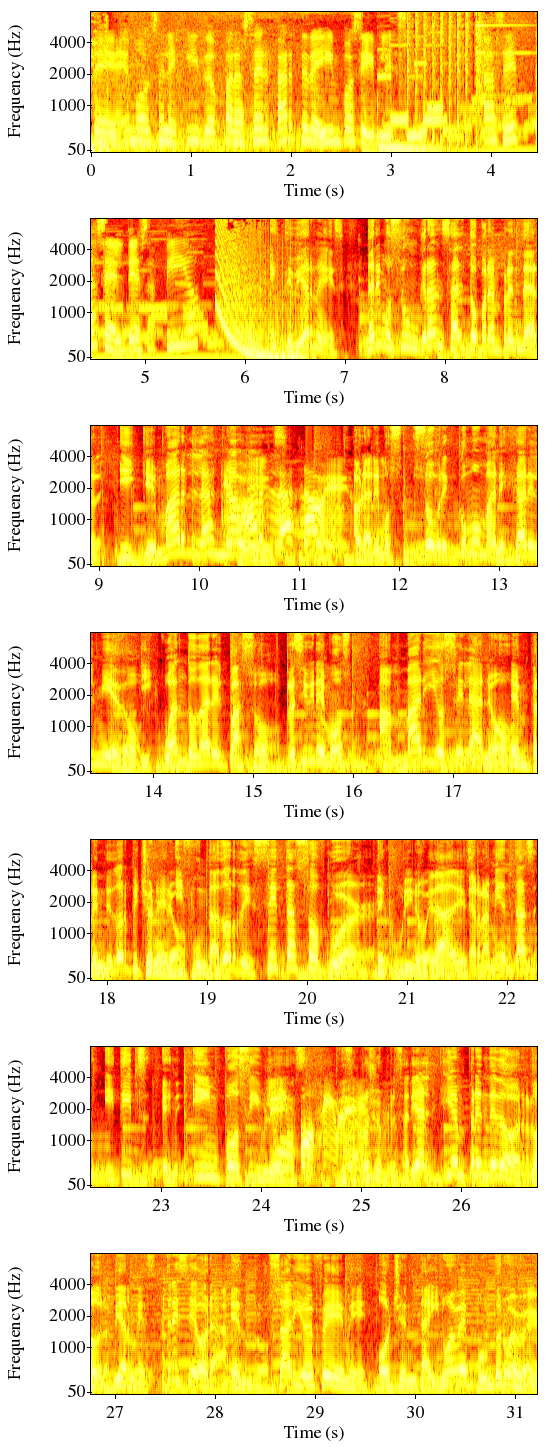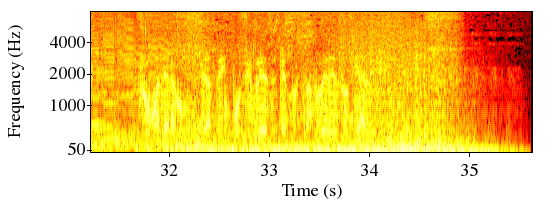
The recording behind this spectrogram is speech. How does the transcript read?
Te hemos elegido para ser parte de Imposibles. ¿Aceptas el desafío? Este viernes daremos un gran salto para emprender y quemar las naves. las naves. Hablaremos sobre cómo manejar el miedo y cuándo dar el paso. Recibiremos a Mario Celano, emprendedor pichonero y fundador de Z Software. Descubrí novedades, herramientas y tips en Imposibles. Imposible. Desarrollo empresarial y emprendedor. Todos los viernes, 13 horas, en Rosario FM 89.9. Sumate a la comunidad de Imposibles en nuestras redes sociales.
